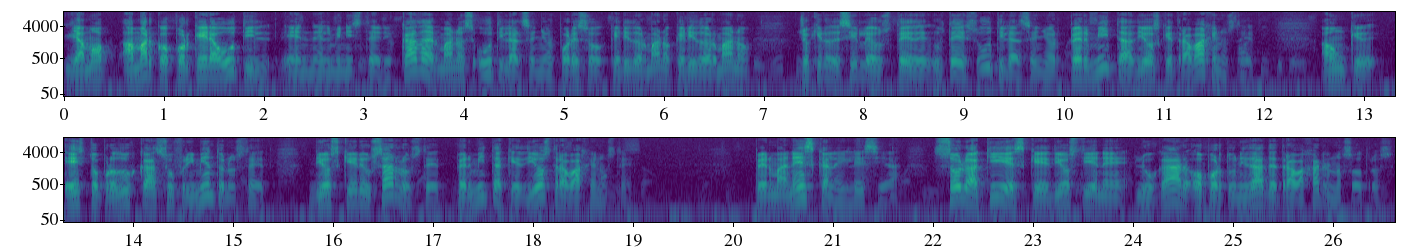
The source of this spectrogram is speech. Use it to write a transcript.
llamó a Marcos porque era útil en el ministerio. Cada hermano es útil al Señor. Por eso, querido hermano, querido hermano, yo quiero decirle a ustedes, usted es útil al Señor. Permita a Dios que trabaje en usted. Aunque esto produzca sufrimiento en usted. Dios quiere usarlo usted. Permita que Dios trabaje en usted. Permanezca en la iglesia. Solo aquí es que Dios tiene lugar, oportunidad de trabajar en nosotros.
